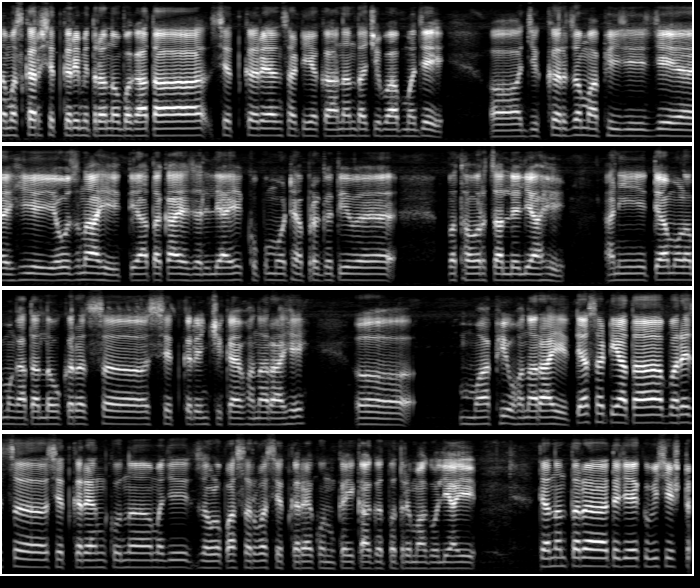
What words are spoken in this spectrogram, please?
नमस्कार शेतकरी मित्रांनो बघा आता शेतकऱ्यांसाठी एक आनंदाची बाब म्हणजे जी कर्जमाफी जी जे ही योजना आहे ती आता काय झालेली आहे खूप मोठ्या प्रगती पथावर चाललेली आहे. आणि त्यामुळं मग आता लवकरच शेतकऱ्यांची काय होणार आहे माफी होणार आहे. त्यासाठी आता बरेच शेतकऱ्यांकडून म्हणजे जवळपास सर्व शेतकऱ्याकडून काही कागदपत्रे मागवली आहे. त्यानंतर त्याचे एक विशिष्ट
